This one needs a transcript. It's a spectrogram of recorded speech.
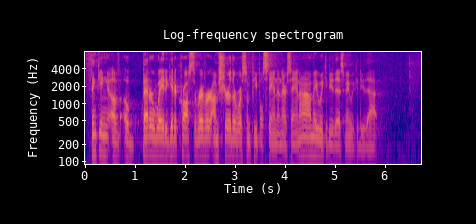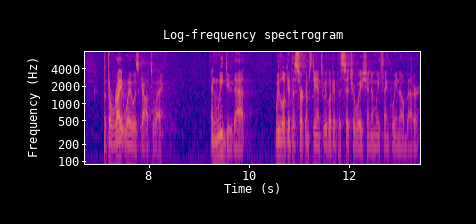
Thinking of a better way to get across the river, I'm sure there were some people standing there saying, ah, maybe we could do this, maybe we could do that. But the right way was God's way. And we do that. We look at the circumstance, we look at the situation, and we think we know better.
